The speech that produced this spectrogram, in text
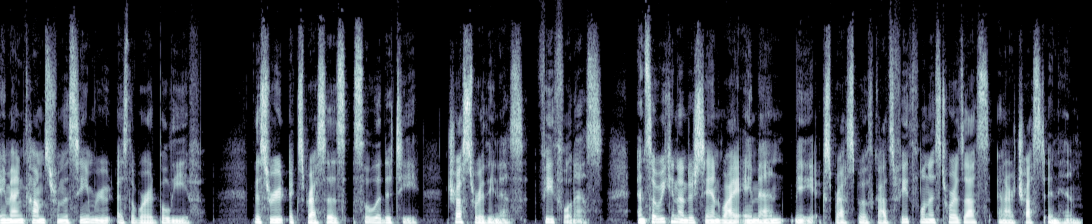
Amen comes from the same root as the word believe. This root expresses solidity, trustworthiness, faithfulness, and so we can understand why Amen may express both God's faithfulness towards us and our trust in Him.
